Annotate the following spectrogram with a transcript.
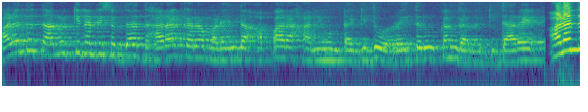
ಆಳಂದ ತಾಲೂಕಿನಲ್ಲಿ ಸುರಿದ ಧಾರಾಕಾರ ಮಳೆಯಿಂದ ಅಪಾರ ಹಾನಿ ಉಂಟಾಗಿದ್ದು ರೈತರು ಕಂಗಾಲಾಗಿದ್ದಾರೆ. ಆಳಂದ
